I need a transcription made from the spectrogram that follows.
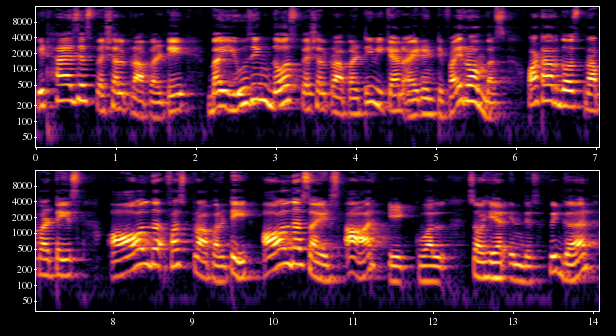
It has a special property. By using those special property we can identify rhombus. What are those properties? All the first property all the sides are equal. So here in this figure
